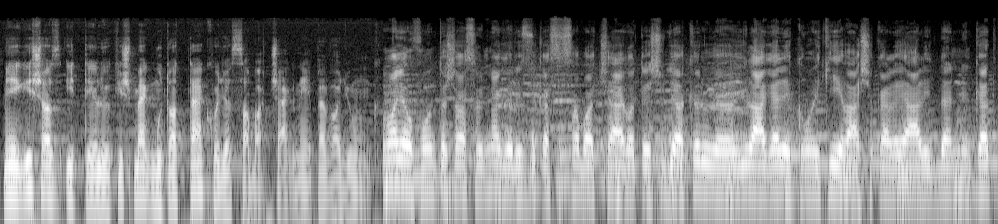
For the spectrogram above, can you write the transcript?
mégis az itt élők is megmutatták, hogy a szabadság népe vagyunk. Nagyon fontos az, hogy megőrizzük ezt a szabadságot, és ugye a körülbelül világ elég komoly kihívások elé állít bennünket.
